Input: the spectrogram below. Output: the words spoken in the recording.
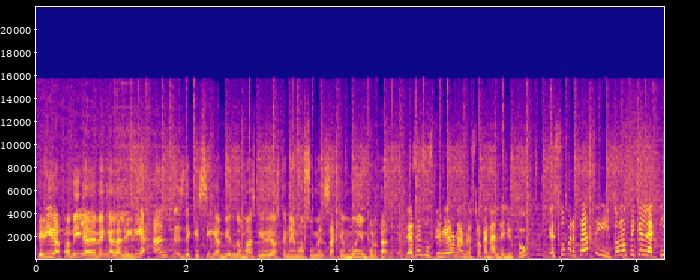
Querida familia de Venga la Alegría, antes de que sigan viendo más videos tenemos un mensaje muy importante. ¿Ya se suscribieron a nuestro canal de YouTube? Es súper fácil, solo píquenle aquí,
